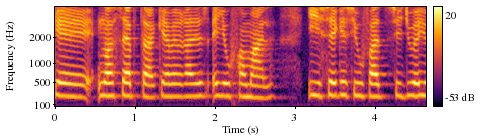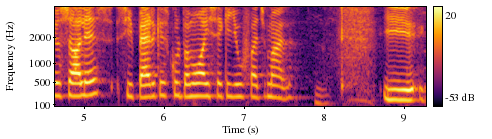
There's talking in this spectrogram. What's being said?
que no accepta que a vegades ella ho fa mal i sé que si ho faig, si jugué jo soles, si perc és culpa meva i sé que jo ho faig mal. I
